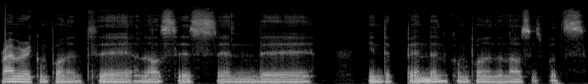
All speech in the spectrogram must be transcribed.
primary component uh, analysis and uh, independent component analysis. What's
